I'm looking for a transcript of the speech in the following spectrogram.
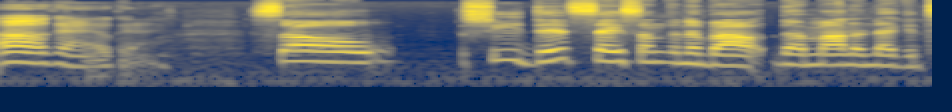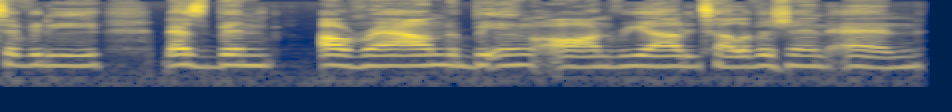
oh okay okay. So she did say something about the amount of negativity that's been around being on reality television and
